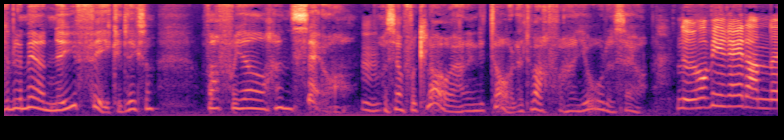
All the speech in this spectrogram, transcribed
det blev mer nyfiket. Liksom, varför gör han så? Och sen förklarar han i talet varför han gjorde så. Nu har vi redan eh,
